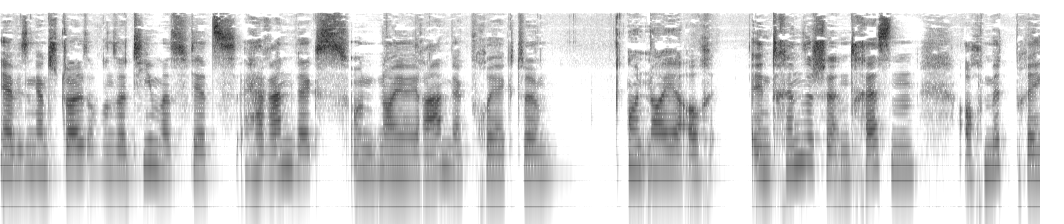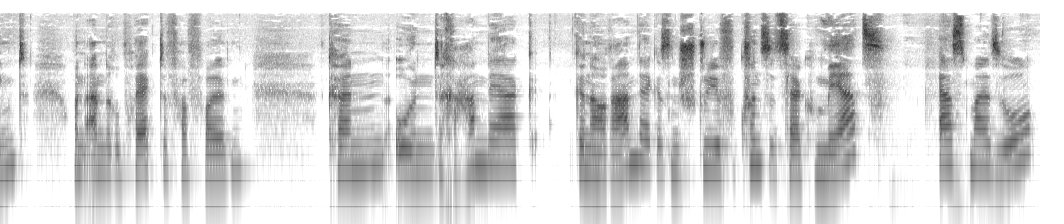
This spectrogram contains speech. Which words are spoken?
ja, wir sind ganz stolz auf unser Team, was jetzt heranwächst und neue Rahmenwerkprojekte und neue auch intrinsische Interessen auch mitbringt und andere Projekte verfolgen können. Und Rahmenwerk, genau, Rahmenwerk ist ein Studio für Kunst, Sozial, Kommerz erstmal so.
